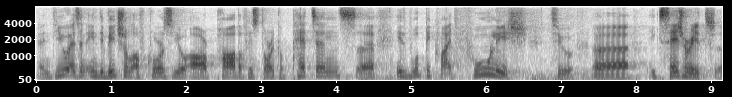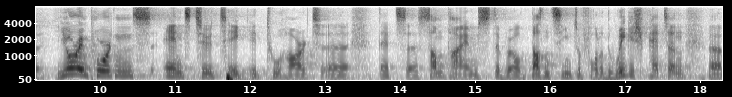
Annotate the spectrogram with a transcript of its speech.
And you as an individual, of course, you are part of historical patterns. Uh, it would be quite foolish to uh, exaggerate uh, your importance and to take it too hard uh, that uh, sometimes the world doesn't seem to follow the Whiggish pattern, uh,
